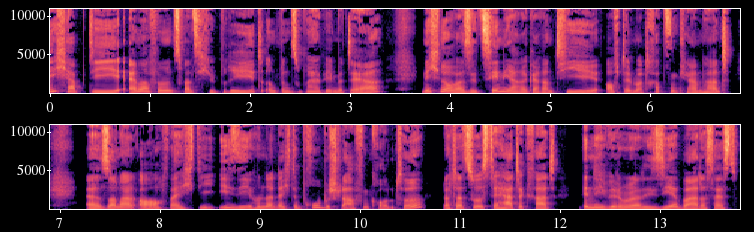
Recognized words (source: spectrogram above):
Ich habe die Emma 25 Hybrid und bin super happy mit der. Nicht nur, weil sie 10 Jahre Garantie auf den Matratzenkern hat, äh, sondern auch, weil ich die Easy 100 Nächte Probe schlafen konnte. Noch dazu ist der Härtegrad individualisierbar. Das heißt,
